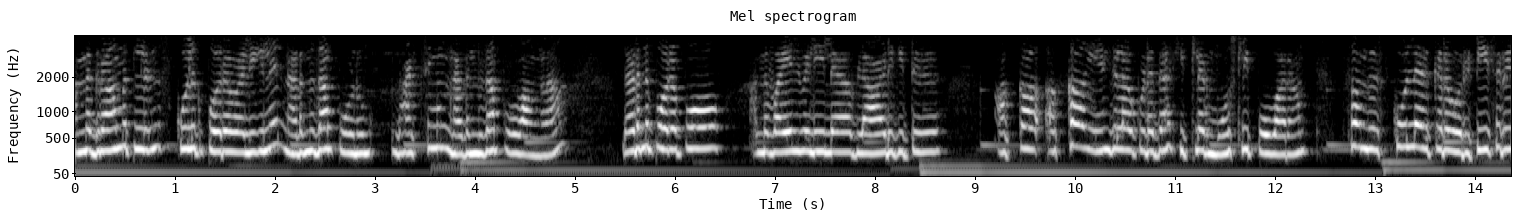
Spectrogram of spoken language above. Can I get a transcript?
அந்த கிராமத்துலேருந்து ஸ்கூலுக்கு போகிற வழியில் நடந்து தான் போகணும். மேக்ஸிமம் நடந்து தான் போவாங்களாம். நடந்து போகிறப்போ அந்த வயல்வெளியில் விளையாடிக்கிட்டு அக்கா அக்கா ஏஞ்சலா கூட தான் ஹிட்லர் மோஸ்ட்லி போவாராம். ஸோ அந்த ஸ்கூலில் இருக்கிற ஒரு டீச்சரே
